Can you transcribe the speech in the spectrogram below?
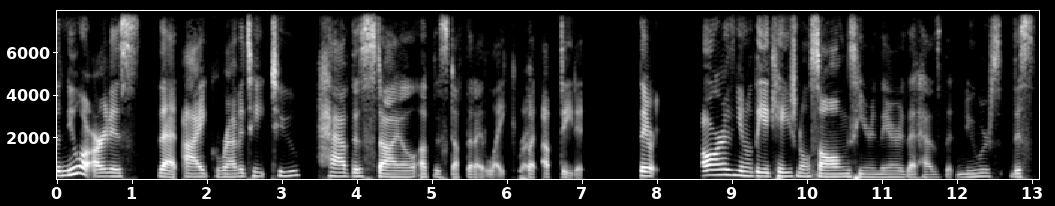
the newer artists that I gravitate to have the style of the stuff that I like, Right. but updated. There are, you know, the occasional songs here and there that has the newer, this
